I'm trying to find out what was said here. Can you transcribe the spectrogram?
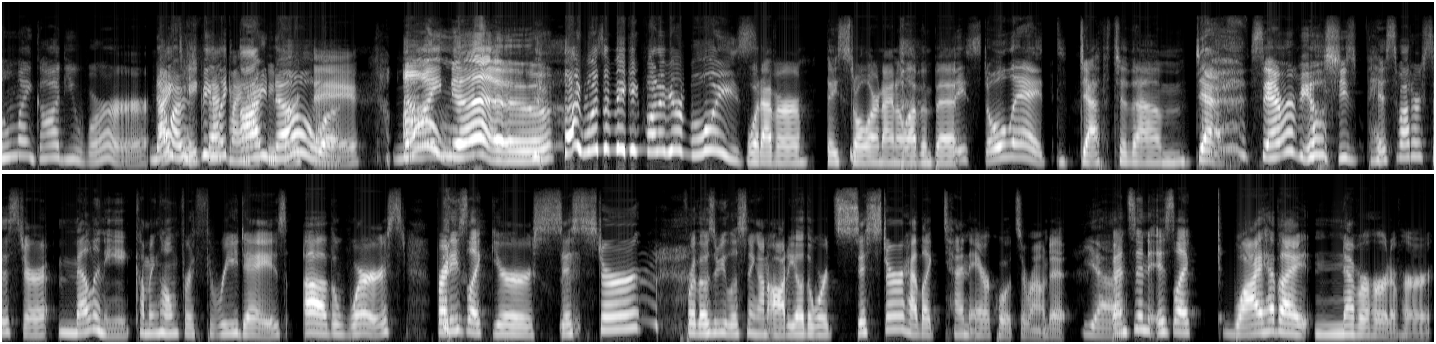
Oh my god, you were. No, I was just take being like, my I know. birthday. No, I know. I wasn't making fun of your voice. Whatever. They stole our 9/11 bit. They stole it. Death to them. Death. Sam reveals she's pissed about her sister, Melanie, coming home for three days. Uh, the worst. Freddie's like, Your sister? For those of you listening on audio, the word sister had like 10 air quotes around it. Yeah. Benson is like, Why have I never heard of her?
